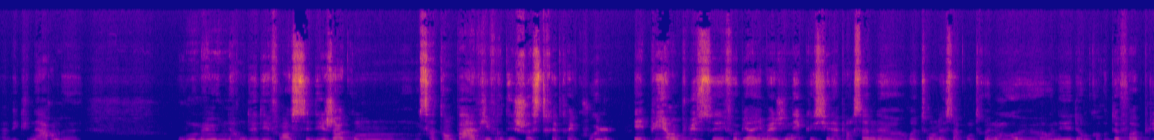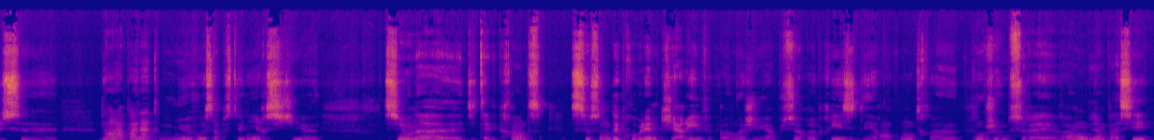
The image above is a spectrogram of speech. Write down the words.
avec une arme euh, ou même une arme de défense, c'est déjà qu'on ne s'attend pas à vivre des choses très très cool. Et puis en plus, il faut bien imaginer que si la personne retourne ça contre nous, on est encore deux fois plus dans la panade. Mieux vaut s'abstenir si, si on a des telles craintes. Ce sont des problèmes qui arrivent. moi, j'ai eu à plusieurs reprises des rencontres dont je me serais vraiment bien passée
